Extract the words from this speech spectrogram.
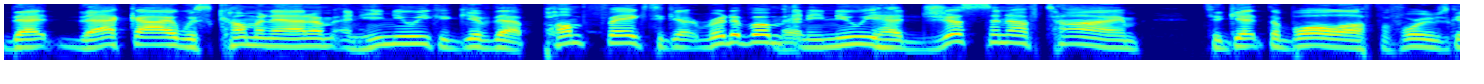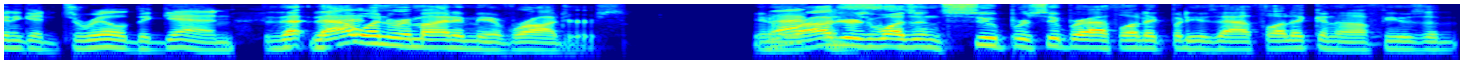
that that guy was coming at him and he knew he could give that pump fake to get rid of him. And he knew he had just enough time to get the ball off before he was going to get drilled again. That, that That- one reminded me of Rodgers. You know, That Rodgers was- wasn't super super athletic, but he was athletic enough. He was a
